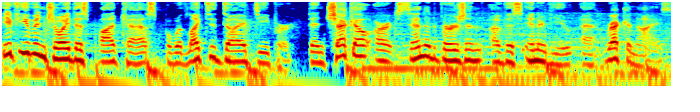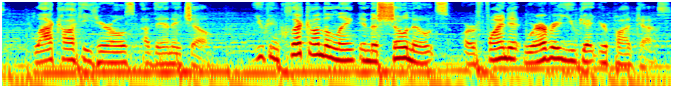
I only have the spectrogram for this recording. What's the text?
If you've enjoyed this podcast but would like to dive deeper, then check out our extended version of this interview at Recognize Black Hockey Heroes of the NHL. You can click on the link in the show notes or find it wherever you get your podcasts.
